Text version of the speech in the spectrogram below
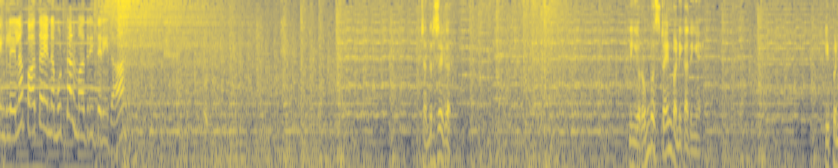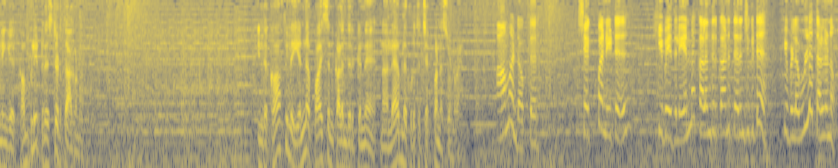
எங்களை எல்லாம் பார்த்தா என்ன முட்டாள் மாதிரி தெரியுதா? சந்திரசேகர் நீங்க ரொம்ப ஸ்ட்ரெயின் பண்ணிக்காதீங்க. இப்ப நீங்க கம்ப்ளீட் ரெஸ்ட் எடுத்தாகணும். இந்த காஃபில என்ன பாய்சன் கலந்திருக்குன்னு நான் லேப்ல கொடுத்து செக் பண்ண சொல்றேன். ஆமா டாக்டர். செக் பண்ணிட்டு இவ இதுல என்ன கலந்திருக்கான்னு தெரிஞ்சுக்கிட்டு இவள உள்ள தள்ளணும்.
